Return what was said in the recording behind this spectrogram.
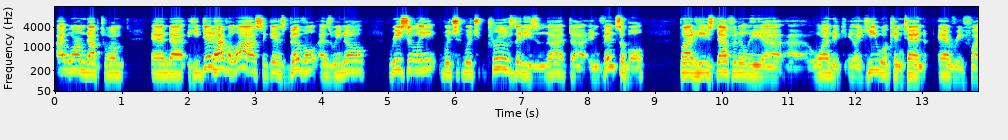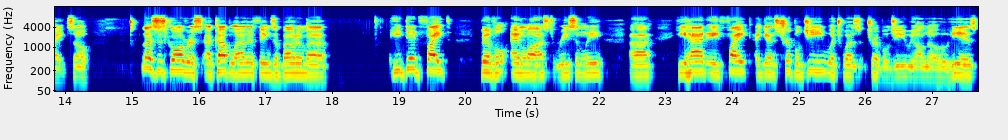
I warmed up to him, and uh, he did have a loss against Bivol, as we know recently, which which proves that he's not uh, invincible, but he's definitely uh, uh, one to like he will contend every fight. So let's just go over a, couple of other things about him. Uh, he did fight Bivol and lost recently. Uh, he had a fight against Triple G, which was Triple G. We all know who he is.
